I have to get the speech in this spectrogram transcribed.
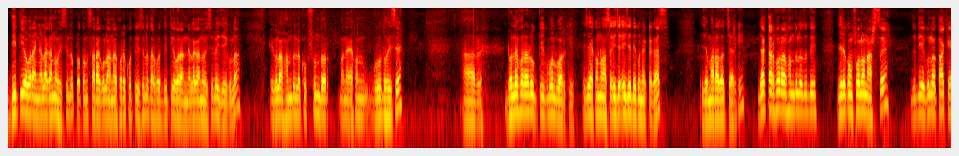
দ্বিতীয়বার আইনে লাগানো হয়েছিল। প্রথম সারাগুলো আনার পরে ক্ষতি হয়েছিল, তারপর দ্বিতীয়বার আইনে লাগানো হয়েছিল। এই যে এগুলো এগুলো আলহামদুলিল্লাহ খুব সুন্দর মানে এখন গ্রোথ হয়েছে। আর ডলে ফোরা রোগ কী বলব আর কি? এই যে এখনও আছে, এই যে এই যে দেখুন একটা গাছ, এই যে মারা যাচ্ছে আর কি। যাক, তারপর আলহামদুলিল্লাহ যদি যেরকম ফলন আসছে, যদি এগুলো থাকে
